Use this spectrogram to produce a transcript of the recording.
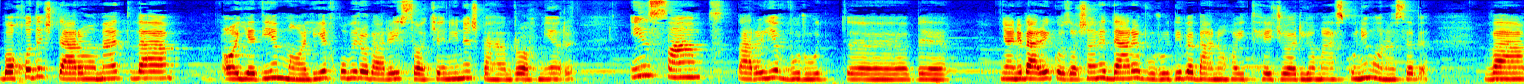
با خودش درآمد و آیدی مالی خوبی رو برای ساکنینش به همراه میاره. این سمت برای ورود به یعنی برای گذاشتن در ورودی به بناهای تجاری و مسکونی مناسبه. و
